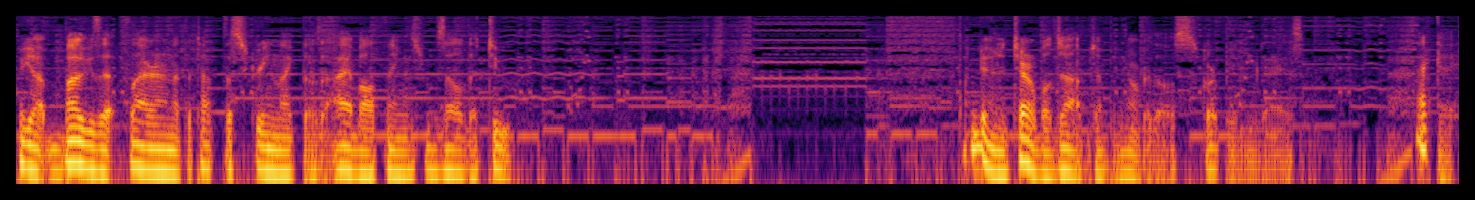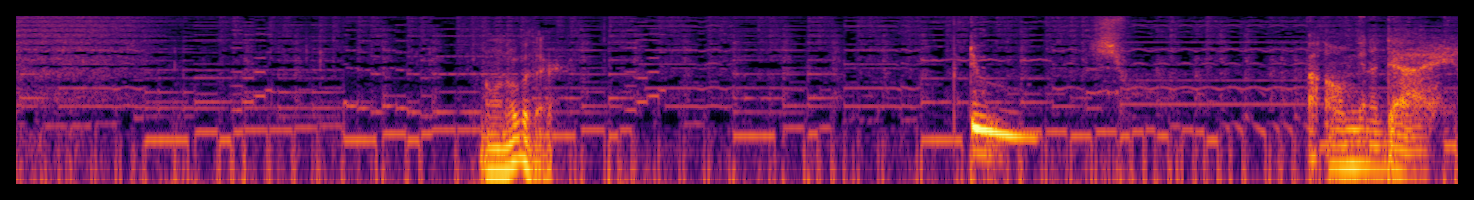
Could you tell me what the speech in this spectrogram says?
We got bugs that fly around at the top of the screen like those eyeball things from Zelda 2. I'm doing a terrible job jumping over those scorpion guys. That guy. No one over there. Uh oh, I'm gonna die.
